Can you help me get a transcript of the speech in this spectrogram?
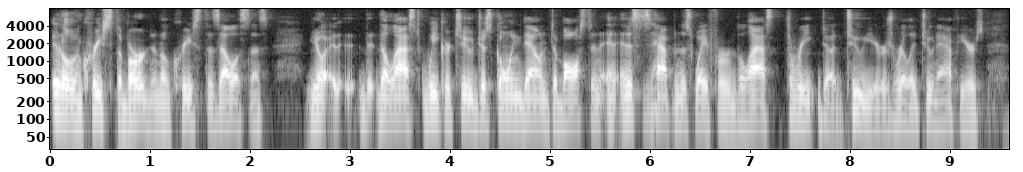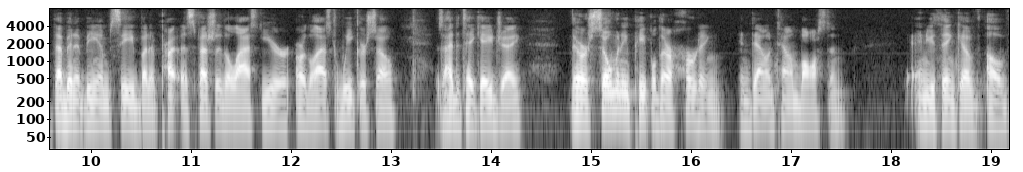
It'll increase the burden, it'll increase the zealousness you know, the last week or two, just going down to Boston, and, this has happened this way for the last three, uh, two years, really two and a half years that I've been at BMC, but especially the last year or the last week or so, as I had to take AJ. There are so many people that are hurting in downtown Boston, and you think of of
